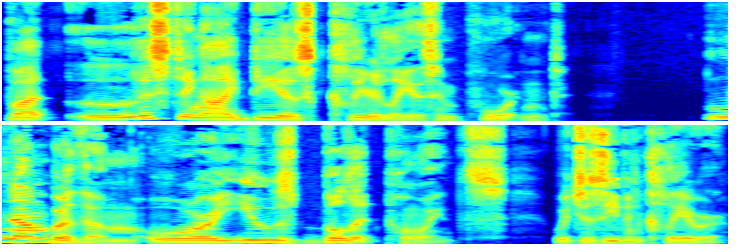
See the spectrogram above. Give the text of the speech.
but listing ideas clearly is important. Number them or use bullet points, which is even clearer.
